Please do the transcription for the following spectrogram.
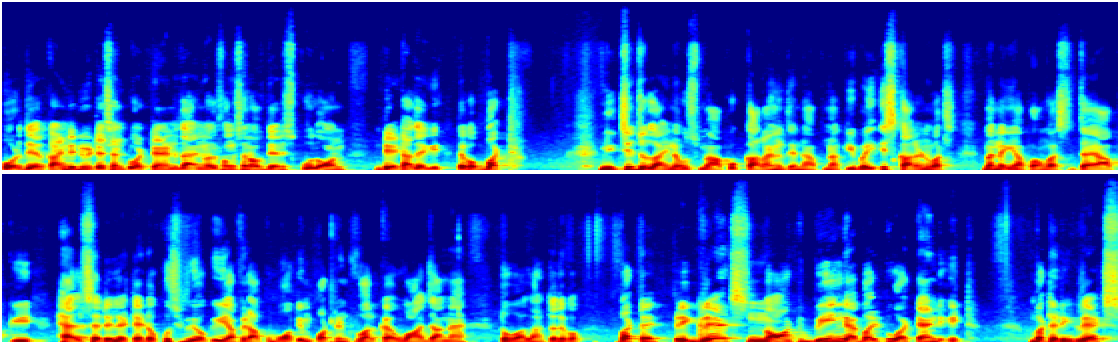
for their kind invitation to attend the annual function of their school on date आ जाएगी। देखो बट नीचे जो लाइन है, उसमें आपको कारण देना है अपना कि भाई इस कारणवश मैं नहीं आ पाऊँगा। चाहे आपकी हेल्थ से रिलेटेड हो, कुछ भी हो कि या फिर आपको बहुत इंपॉर्टेंट वर्क है, वहाँ जाना है तो वाला। तो देखो but regrets not being able to attend it but regrets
